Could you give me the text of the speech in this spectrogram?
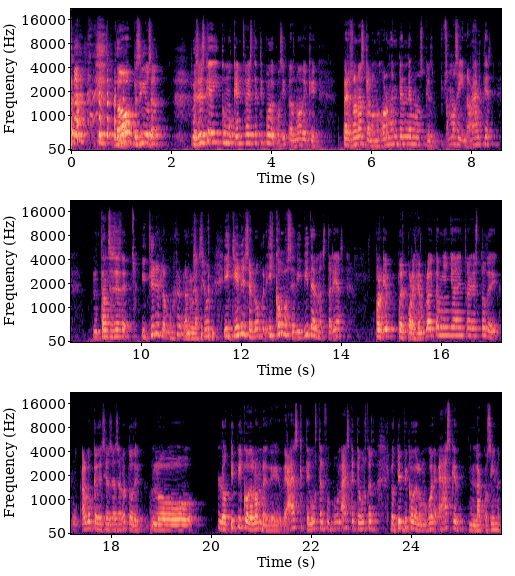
no, pues sí, o sea, pues es que ahí como que entra este tipo de cositas, ¿no? De que personas que a lo mejor no entendemos, que somos ignorantes. Entonces es de, ¿y quién es la mujer en la relación? ¿Y quién es el hombre? ¿Y cómo se dividen las tareas? Porque, pues, por ejemplo, ahí también ya entra esto de algo que decías de hace rato, de lo, lo típico del hombre, de, ah, es que te gusta el fútbol, ah, es que te gusta lo típico de la mujer, ah, es que la cocina.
